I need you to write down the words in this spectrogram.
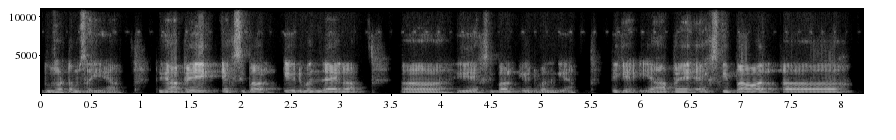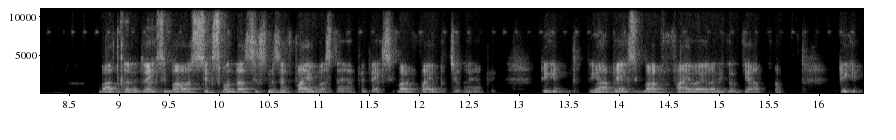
दूसरा टर्म सही है हाँ। तो यहाँ पे एक्स की पावर एट बन जाएगा आ, ये एक्स की पावर एट बन गया ठीक है। यहाँ पे एक्स की पावर आ, बात करें तो एक्स की पावर सिक्स बनता है सिक्स में से फाइव बचता है यहाँ पे तो एक्स की पावर फाइव बचेगा यहाँ पे ठीक है। तो यहाँ पे एक्स की पावर फाइव आएगा निकल के आपका ठीक है।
